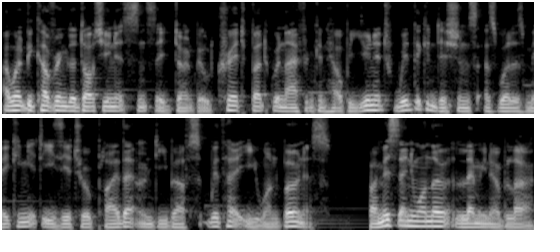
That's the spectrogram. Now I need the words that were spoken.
I won't be covering the dot units since they don't build crit, but Guinaifen can help a unit with the conditions as well as making it easier to apply their own debuffs with her E1 bonus. If I missed anyone though, let me know below.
